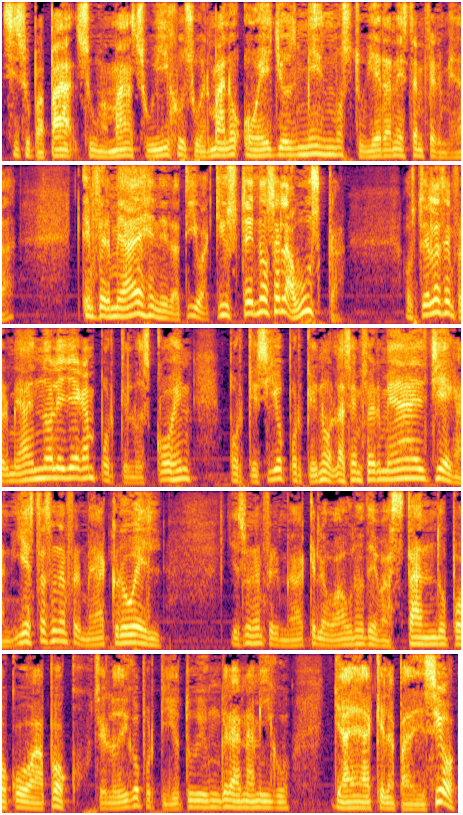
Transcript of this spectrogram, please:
si su papá, su mamá, su hijo, su hermano o ellos mismos tuvieran esta enfermedad? Enfermedad degenerativa, que usted no se la busca. A usted las enfermedades no le llegan porque lo escogen, porque sí o porque no. Las enfermedades llegan y esta es una enfermedad cruel y es una enfermedad que lo va a uno devastando poco a poco. Se lo digo porque yo tuve un gran amigo ya que la padeció,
